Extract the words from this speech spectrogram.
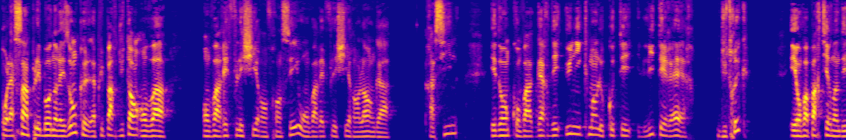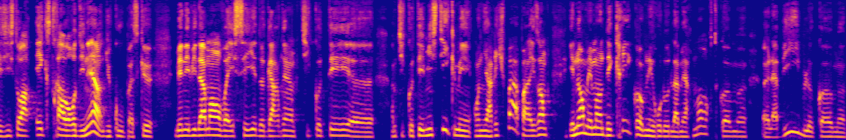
pour la simple et bonne raison que la plupart du temps on va on va réfléchir en français ou on va réfléchir en langue à racine et donc, on va garder uniquement le côté littéraire du truc. Et on va partir dans des histoires extraordinaires du coup parce que bien évidemment on va essayer de garder un petit côté euh, un petit côté mystique mais on n'y arrive pas par exemple énormément d'écrits comme les rouleaux de la mer morte comme euh, la Bible comme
